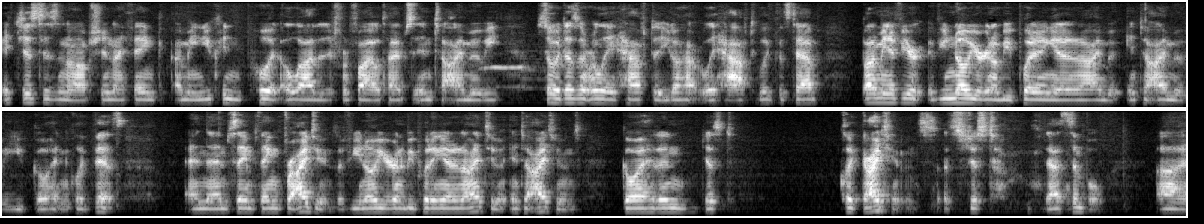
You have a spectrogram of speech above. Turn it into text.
it just is an option. I think. I mean, you can put a lot of different file types into iMovie, so it doesn't really have to. You don't have, really have to click this tab. But I mean, if you're if you know you're going to be putting it in into iMovie, you go ahead and click this. And then same thing for iTunes. If you know you're going to be putting it in iTunes into iTunes, go ahead and just click iTunes. It's just that simple. Uh,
